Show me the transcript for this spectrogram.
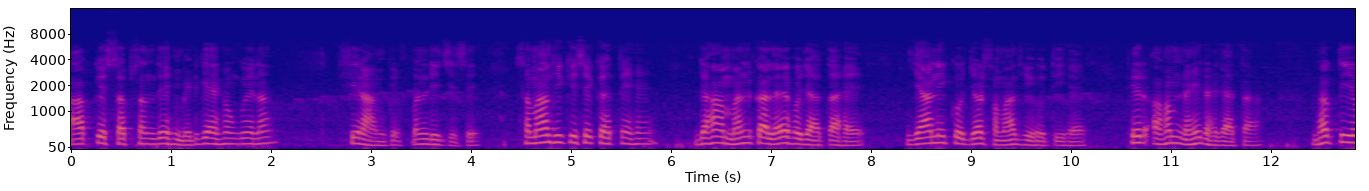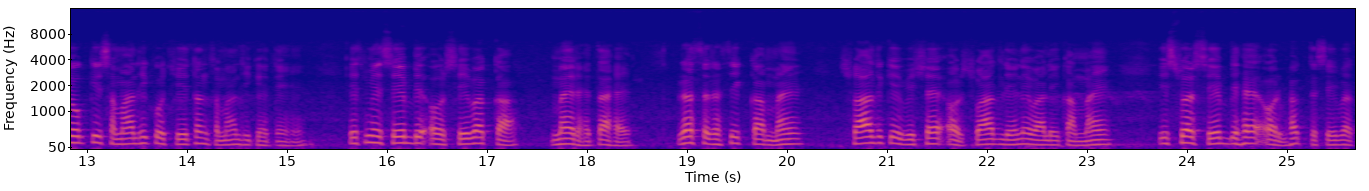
आपके सब संदेह मिट गए होंगे ना? श्री राम पंडित जी से, समाधि किसे कहते हैं? जहाँ मन का लय हो जाता है, ज्ञानी को जड़ समाधि होती है, फिर अहम नहीं रह जाता। भक्ति योग की समाधि को चेतन समाधि कहते हैं। इसमें सेव्य और सेवक का मैं रहता है। रस रसिक का मैं स्वाद के विषय और स्वाद लेने वाले का मैं ईश्वर सेव्य है और भक्त सेवक।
